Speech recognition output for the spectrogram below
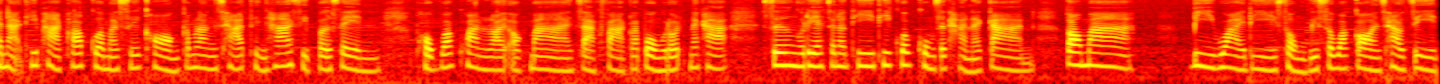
ขณะที่พาครอบครัวมาซื้อของกำลังชาร์จถึง 50%พบว่าควันลอยออกมาจากฝากระโปรงรถนะคะ ซึ่งเรียกเจ้าหน้าที่ที่ควบคุมสถานการณ์ ต่อมา BYD ส่งวิศวกรชาวจีน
